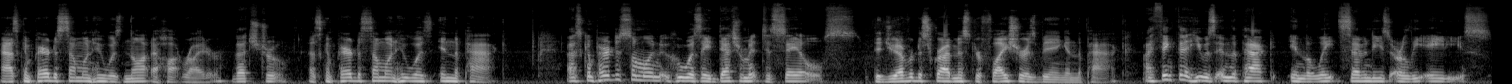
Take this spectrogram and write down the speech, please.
as compared to someone who was not a hot rider. That's true. as compared to someone who was in the pack. As compared to someone who was a detriment to sales, Did you ever describe Mr. Fleisher as being in the pack? I think that he was in the pack in the late 70s, early 80s.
